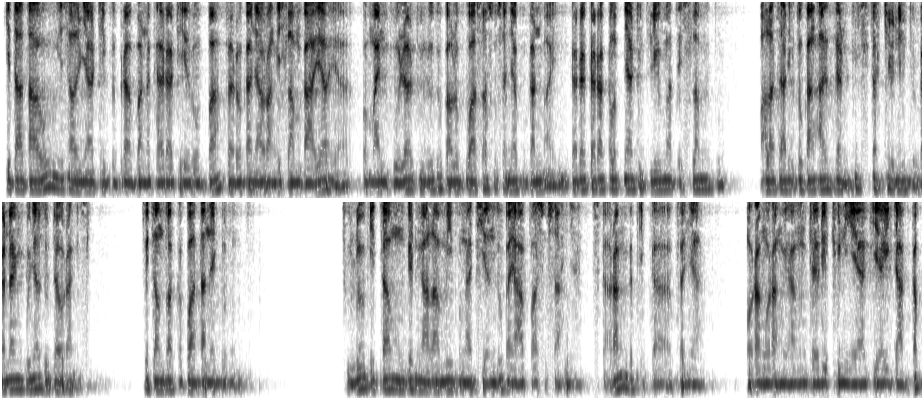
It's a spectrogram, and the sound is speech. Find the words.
Kita tahu misalnya di beberapa negara di Eropa, barokahnya orang Islam kaya ya pemain bola dulu tuh kalau puasa susahnya bukan main. Gara-gara klubnya dibeli umat Islam itu malah cari tukang adzan di stadion itu karena yang punya sudah orang Islam. Itu contoh kekuatan ekonomi. Dulu kita mungkin ngalami pengajian tuh kayak apa susahnya. Sekarang ketika banyak orang-orang yang dari dunia kiai cakep,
